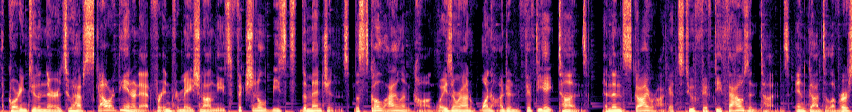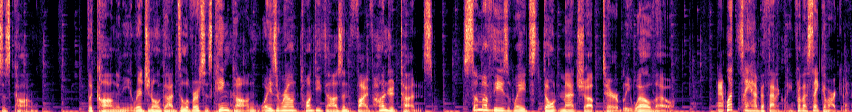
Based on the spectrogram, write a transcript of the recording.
According to the nerds who have scoured the internet for information on these fictional beasts' dimensions, the Skull Island Kong weighs around 158 tons, and then skyrockets to 50,000 tons in Godzilla vs. Kong. The Kong in the original Godzilla vs. King Kong weighs around 20,500 tons. Some of these weights don't match up terribly well though. Let's say hypothetically, for the sake of argument,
